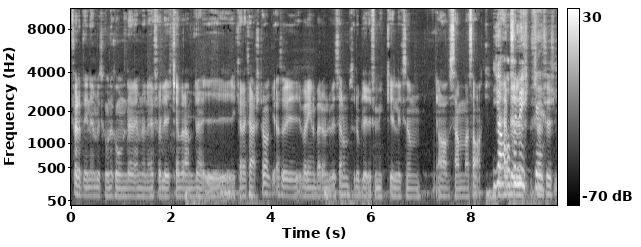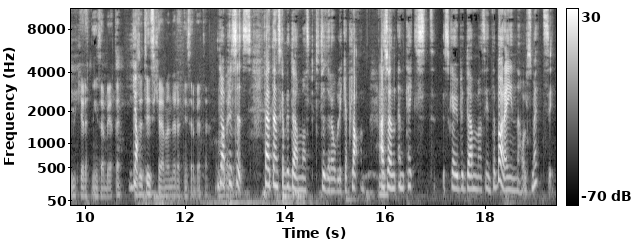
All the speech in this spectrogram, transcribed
För att det är en ämneskombination där ämnena är för lika varandra i karaktärsdrag. Alltså i vad det innebär att undervisa dem. Så då blir det för mycket liksom av samma sak. Ja, och för mycket- För, för mycket rättningsarbete. Ja. Alltså tidskrävande rättningsarbete. Ja, precis. För att den ska bedömas på fyra olika plan. Alltså en, en text ska ju bedömas inte bara innehållsmässigt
